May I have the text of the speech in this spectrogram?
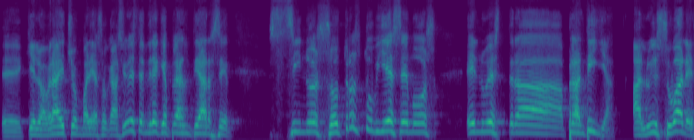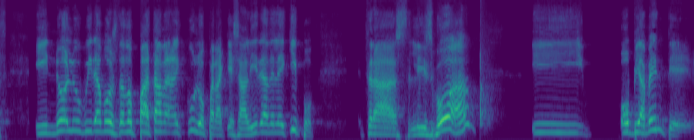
eh, que lo habrá hecho en varias ocasiones, tendría que plantearse, si nosotros tuviésemos en nuestra plantilla a Luis Suárez y no le hubiéramos dado patada al culo para que saliera del equipo tras Lisboa y obviamente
